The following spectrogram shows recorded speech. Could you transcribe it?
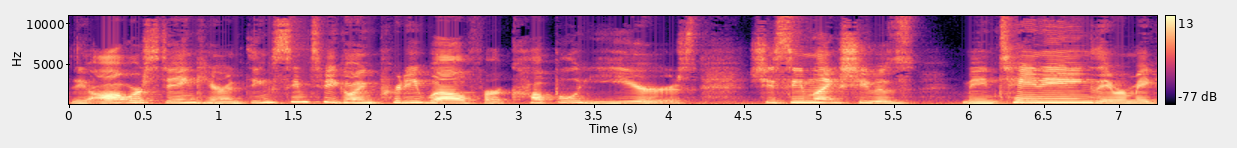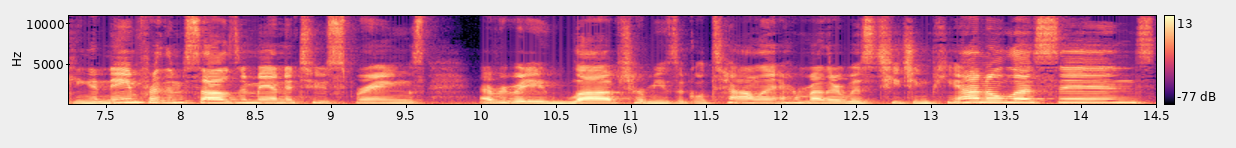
they all were staying here and things seemed to be going pretty well for a couple years. She seemed like she was maintaining, they were making a name for themselves in Manitou Springs. Everybody loved her musical talent. Her mother was teaching piano lessons.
